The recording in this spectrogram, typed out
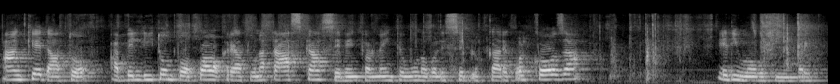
anche dato abbellito un po' qua ho creato una tasca se eventualmente uno volesse bloccare qualcosa. E di nuovo timbri.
